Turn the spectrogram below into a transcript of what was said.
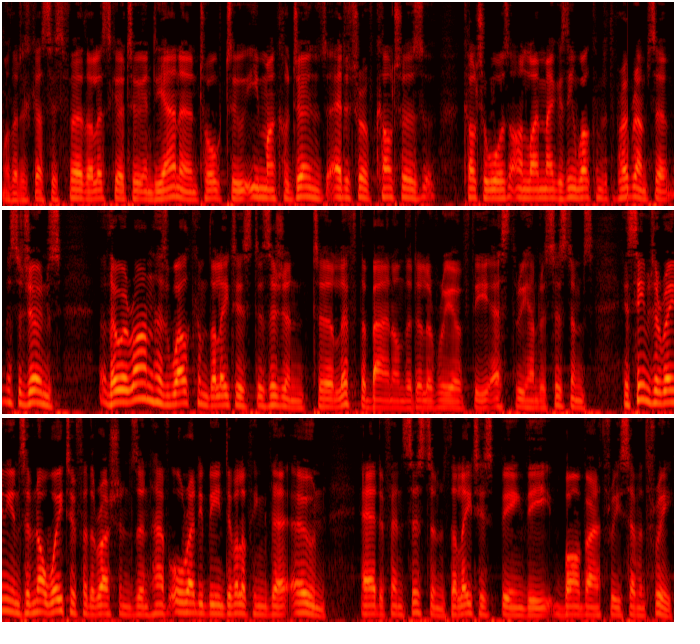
Well, to discuss this further, let's go to Indiana and talk to E. Michael Jones, editor of Cultures, Culture Wars online magazine. Welcome to the program, sir. Mr. Jones, though Iran has welcomed the latest decision to lift the ban on the delivery of the S-300 systems, it seems Iranians have not waited for the Russians and have already been developing their own air defense systems, the latest being the Bavar 373.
